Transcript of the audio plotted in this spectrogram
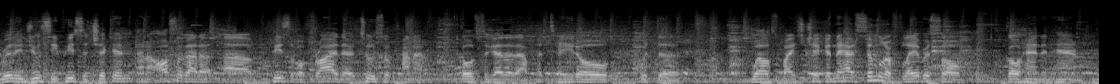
really juicy piece of chicken. And I also got a, a piece of a fry there too, so it kind of goes together, that potato with the well-spiced chicken. They have similar flavors, so go hand in hand.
